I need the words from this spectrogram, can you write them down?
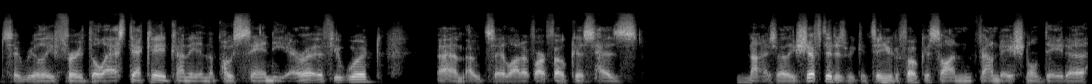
so really for the last decade, kind of in the post-Sandy era, if you would, um, I would say a lot of our focus has not necessarily shifted as we continue to focus on foundational data,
